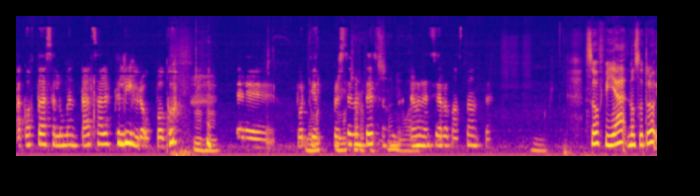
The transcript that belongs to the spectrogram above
a, costa de salud mental sale este libro un poco, eh, porque precisamente es un encierro constante. Sofía, nosotros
